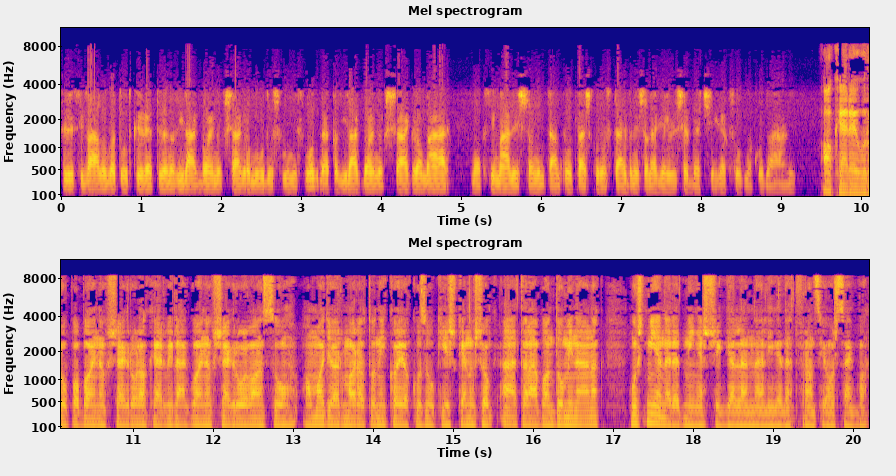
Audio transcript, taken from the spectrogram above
őszi válogatót követően a világbajnokságra módosulni fog, mert a világbajnokságra már maximálisan utánpótlás korosztályban is a legerősebb egységek fognak odaállni. Akár Európa-bajnokságról, akár világbajnokságról van szó, a magyar maratoni kajakozók és kenusok általában dominálnak. Most milyen eredményességgel lenne elégedett Franciaországban?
